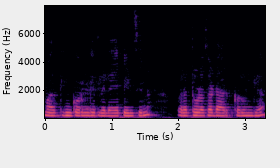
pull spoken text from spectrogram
मार्किंग करून घेतलेलं आहे पेन्सिलनं परत थोडासा डार्क करून घ्या.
